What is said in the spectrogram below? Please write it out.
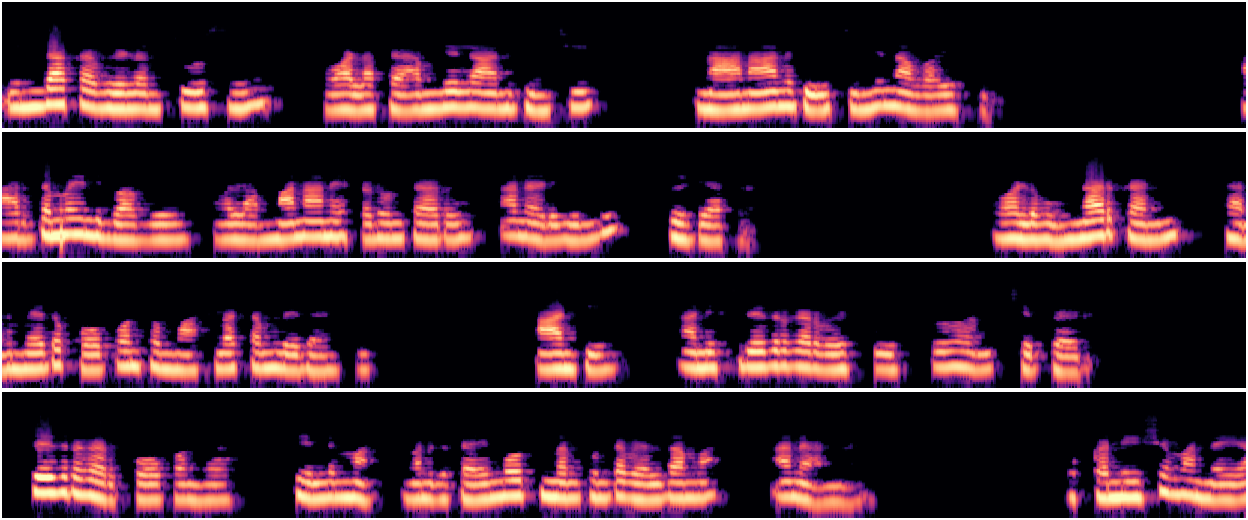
ఇందాక వీళ్ళని చూసి వాళ్ళ ఫ్యామిలీలా అనిపించి నానా అని పిలిచింది నా వైఫ్ అర్థమైంది బాబు వాళ్ళ అమ్మా నాన్న ఎక్కడ ఉంటారు అని అడిగింది సుజాత. వాళ్ళు ఉన్నారు కానీ తన మీద కోపంతో మాట్లాడటం లేదంటే. ఆంటీ అని శ్రీధర్ గారి వైపు చూస్తూ అని చెప్పాడు శ్రీధర్ గారు కోపంగా చెల్లెమ్మ మనకు టైం అవుతుంది అనుకుంటా వెళ్దామా? అని అన్నాడు ఒక్క నిమిషం అన్నయ్య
